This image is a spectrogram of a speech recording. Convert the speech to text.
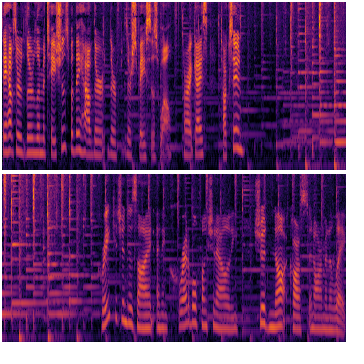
they have their, their limitations, but they have their, their their space as well. All right, guys, talk soon. Great kitchen design and incredible functionality should not cost an arm and a leg.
